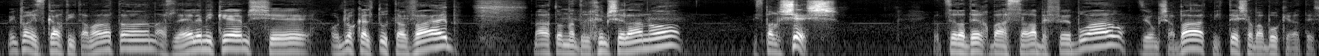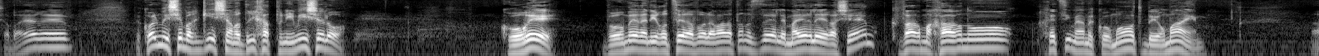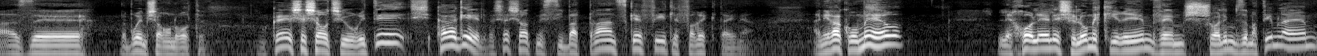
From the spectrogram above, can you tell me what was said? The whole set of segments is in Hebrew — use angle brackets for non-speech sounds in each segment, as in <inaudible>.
ואם כבר הזכרתי את המרתון, אז לאלה מכם שעוד לא קלטו את ה vibe, מרתון מדריכים שלנו, מספר 6. יוצא לדרך בעשרה בפברואר, זה יום שבת, מ-9 בבוקר עד 9 בערב, וכל מי שמרגיש שהמדריך הפנימי שלו קורא ואומר, אני רוצה לבוא למרתון הזה, למהר להירשם, כבר מכרנו חצי מהמקומות ביומיים. אז uh, דברו עם שרון רוטר. אוקיי? שש שעות שיעור איתי, כרגיל, ושש שעות מסיבת טרנס כיפית לפרק את העניין. אני רק אומר, לכל אלה שלא מכירים והם שואלים אם זה מתאים להם,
